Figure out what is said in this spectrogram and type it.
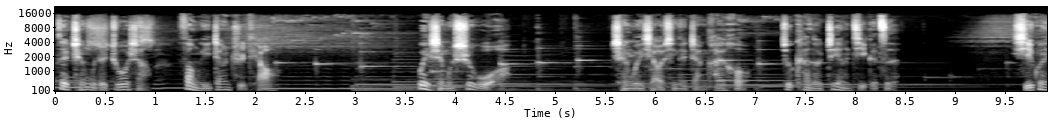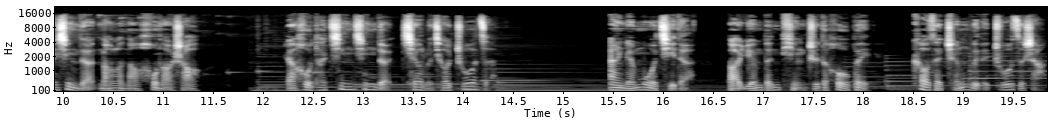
在陈伟的桌上放了一张纸条。为什么是我？陈伟小心地展开后，就看到这样几个字。习惯性地挠了挠后脑勺，然后他轻轻地敲了敲桌子。安然默契地把原本挺直的后背靠在陈伟的桌子上，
